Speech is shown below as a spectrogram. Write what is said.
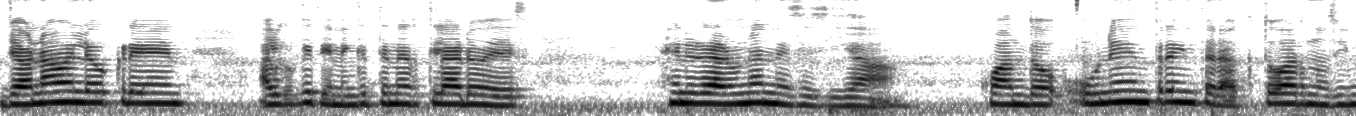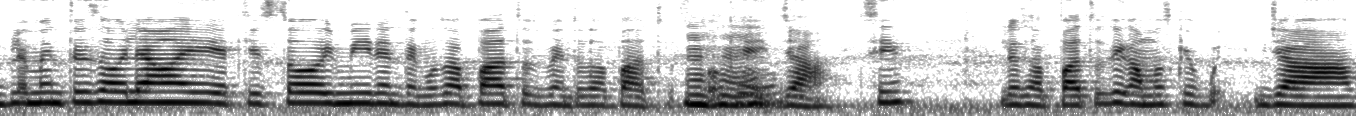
Ya una vez lo creen, algo que tienen que tener claro es generar una necesidad, cuando uno entra a interactuar, no simplemente es, hola, aquí estoy, miren, tengo zapatos, vendo zapatos, ok, ya, ¿sí? Los zapatos, digamos que ya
